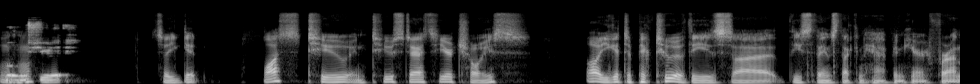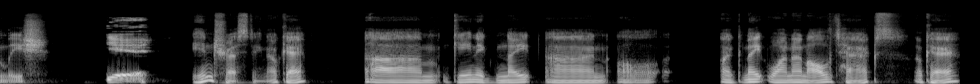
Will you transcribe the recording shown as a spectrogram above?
mm-hmm. overshoot it. So you get plus two and two stats of your choice. Oh, you get to pick two of these uh, these things that can happen here for Unleash. Yeah. Interesting. Okay. Um, gain ignite on all ignite one on all attacks. Okay.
